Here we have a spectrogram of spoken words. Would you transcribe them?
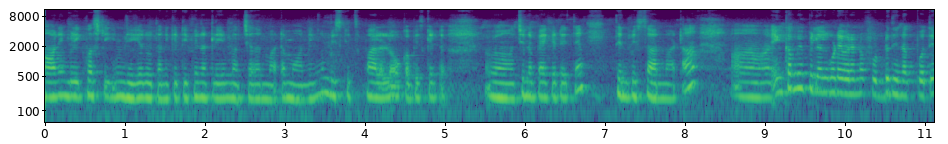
మార్నింగ్ బ్రేక్ఫాస్ట్ ఏం చేయదు. తనకి టిఫిన్ అట్లా ఏం నచ్చదనమాట మార్నింగ్. బిస్కెట్స్ పాలలో ఒక బిస్కెట్ చిన్న ప్యాకెట్ అయితే తినిపిస్తా అనమాట ఇంకా మీ పిల్లలు కూడా ఎవరైనా ఫుడ్ తినకపోతే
